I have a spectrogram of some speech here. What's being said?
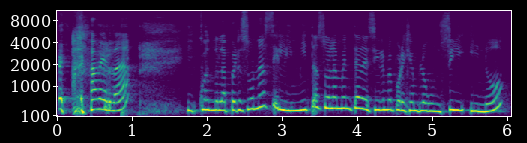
ah, ¿verdad? Y cuando la persona se limita solamente a decirme, por ejemplo, un sí y no,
